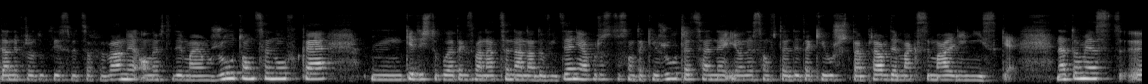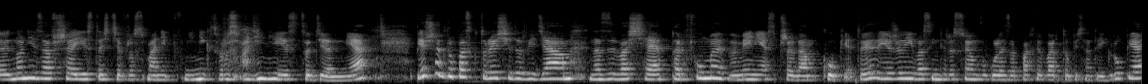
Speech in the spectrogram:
dany produkt jest wycofywany. One wtedy mają żółtą cenówkę. Mm, Kiedyś to była tak zwana cena na do widzenia, po prostu są takie żółte ceny i one są wtedy takie już naprawdę maksymalnie niskie. Natomiast y, no nie zawsze jesteście w Rossmanie, pewnie nikt w Rossmanie nie jest codziennie. Pierwsza grupa, z której się dowiedziałam, nazywa się Perfumy wymienię, sprzedam, kupię. To jeżeli Was interesują w ogóle zapachy, warto być na tej grupie,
